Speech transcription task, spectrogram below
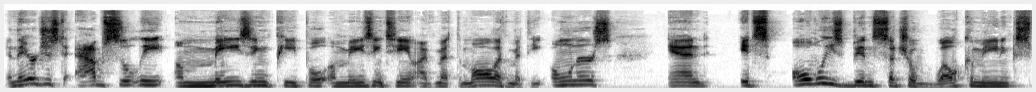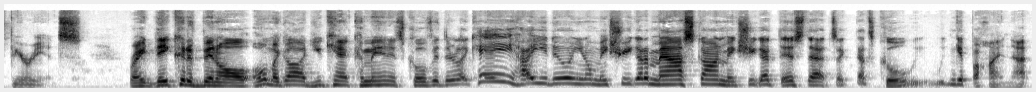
And they are just absolutely amazing people, amazing team. I've met them all. I've met the owners, and it's always been such a welcoming experience right? They could have been all, oh my God, you can't come in. It's COVID. They're like, hey, how you doing? You know, make sure you got a mask on. Make sure you got this, that. It's like, that's cool. We, we can get behind that.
